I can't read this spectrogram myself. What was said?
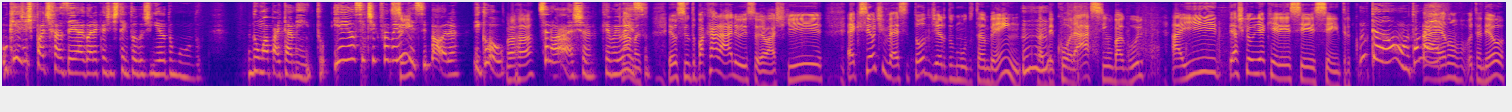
O que a gente pode fazer agora que a gente tem todo o dinheiro do mundo? Num apartamento. E aí eu senti que foi meio Sim. isso, e bora. E glow. Aham. Você não acha que é meio Ah, isso? eu sinto pra caralho isso. Eu acho que. É que se eu tivesse todo o dinheiro do mundo também, Uhum. pra decorar assim um bagulho, aí acho que eu ia querer ser excêntrico. Então, eu também. Ah, eu não. Entendeu?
